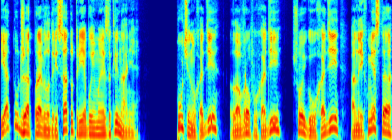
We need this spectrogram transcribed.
я тут же отправил адресату требуемое заклинание. «Путин, уходи», «Лавров, уходи», Шойгу уходи, а на их место,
